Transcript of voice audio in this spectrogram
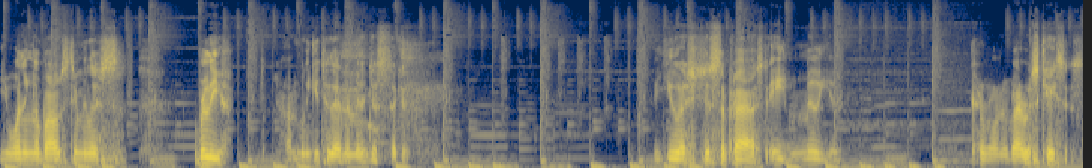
You're warning about stimulus relief. I'm going to get to that in a minute, just a second. The U.S. just surpassed 8 million coronavirus cases.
